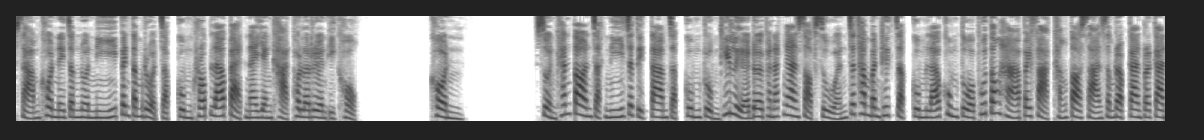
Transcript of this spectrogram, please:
23 คนในจำนวนนี้เป็นตำรวจจับกลุ่มครบแล้ว 8 นายยังขาดพลเรือนอีก 6 คน ส่วนขั้นตอนจากนี้จะติดตามจับกลุ่มกลุ่มที่เหลือโดยพนักงานสอบสวน จะทำบันทึกจับกลุ่มแล้วคุมตัวผู้ต้องหาไปฝากขังต่อศาลสำหรับการประกัน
